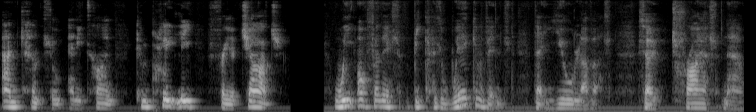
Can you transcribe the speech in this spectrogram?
and cancel anytime, completely free of charge. We offer this because we're convinced that you'll love us. So try us now.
